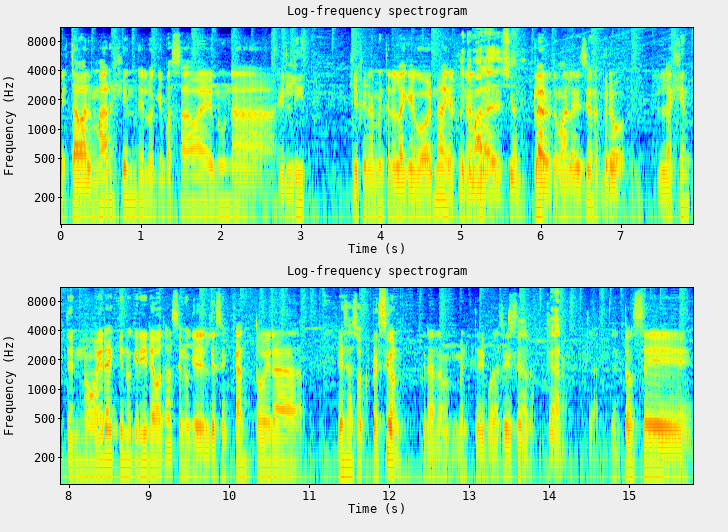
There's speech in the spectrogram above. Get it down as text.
estaba al margen de lo que pasaba en una elite que finalmente era la que gobernaba y al Y final tomar las decisiones. Claro, y tomaba las decisiones, pero la gente no era que no quería ir a votar, sino que el desencanto era esa su expresión, finalmente, por así decirlo. Claro, claro, claro. Entonces,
